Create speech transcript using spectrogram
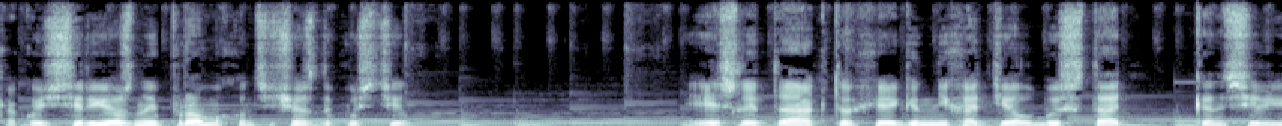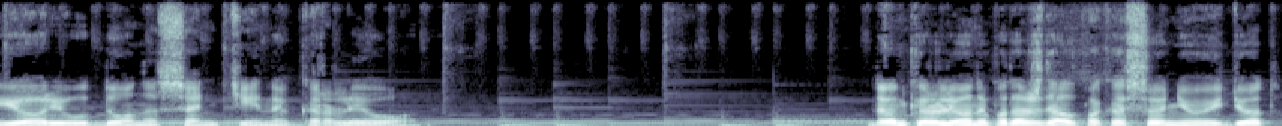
какой серьезный промах он сейчас допустил? Если так, то Хейген не хотел бы стать консильори у Дона Сантино Корлеоне. Дон Корлеоне подождал, пока Соня уйдет,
